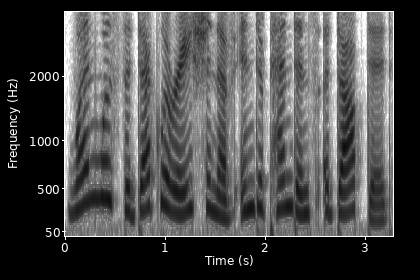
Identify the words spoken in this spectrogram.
When was the Declaration of Independence adopted?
